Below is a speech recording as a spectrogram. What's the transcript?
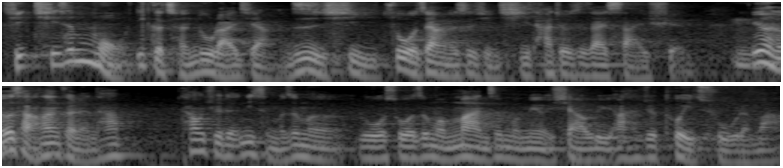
其其实某一个程度来讲，日系做这样的事情，其实它就是在筛选，因为很多厂商可能他他会觉得你怎么这么啰嗦，这么慢，这么没有效率啊，他就退出了嘛，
